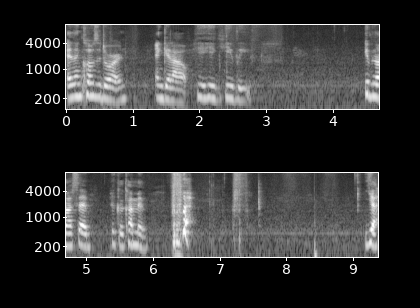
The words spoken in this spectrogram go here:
and then close the door and get out. He he he'd leave. Even though I said he could come in. yeah.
